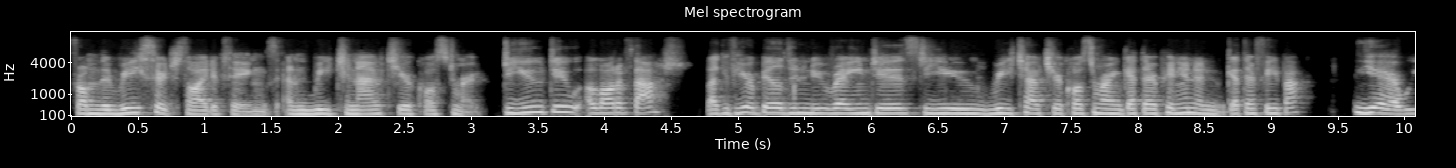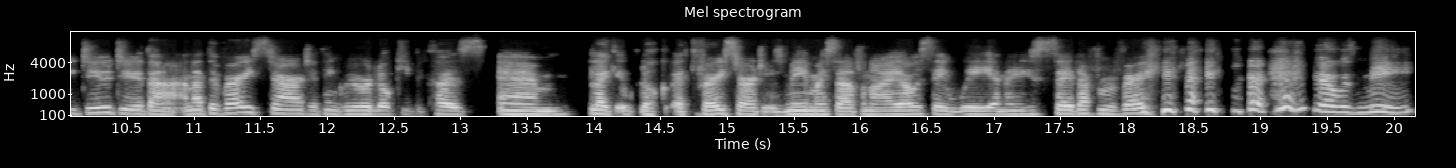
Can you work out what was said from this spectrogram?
from the research side of things and reaching out to your customer, do you do a lot of that? Like, if you're building new ranges, do you reach out to your customer and get their opinion and get their feedback? Yeah, we do do that. And at the very start, I think we were lucky because, um, like, look, at the very start, it was me, myself, and I. I always say we, and I used to say that from a very, like, you know, it was me,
